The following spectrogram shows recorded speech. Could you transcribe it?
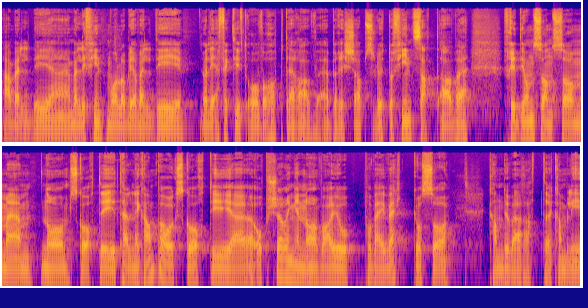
Ja, veldig, eh, veldig, fint mål og blir veldig, veldig effektivt overhopp der av eh, Berisha, absolutt. Og fint satt av eh, Frid Jonsson, som eh, nå skårte i tellende kamper og skåret i oppkjøringen og var jo på vei vekk. Og så kan det jo være at det kan bli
